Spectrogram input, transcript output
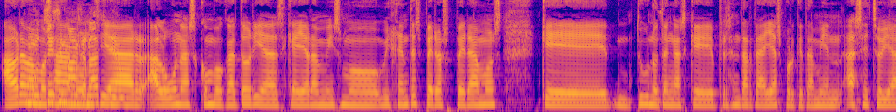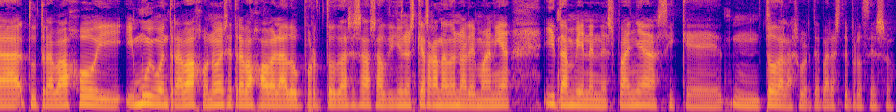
Ahora vamos a anunciar algunas convocatorias que hay ahora mismo vigentes, pero esperamos que tú no tengas que presentarte a ellas porque también has hecho ya tu trabajo y, muy buen trabajo, ¿no? Ese trabajo avalado por todas esas audiciones que has ganado en Alemania y también en España, así que mm, toda la suerte para este proceso.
